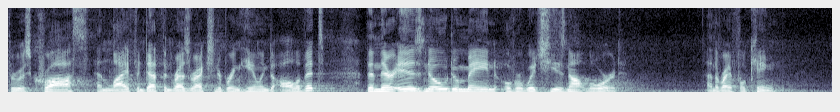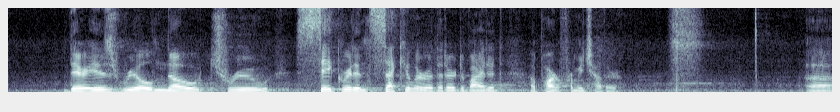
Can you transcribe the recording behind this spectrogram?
through his cross and life and death and resurrection to bring healing to all of it, then there is no domain over which he is not Lord and the rightful king. There is real, no true sacred and secular that are divided apart from each other. Uh,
